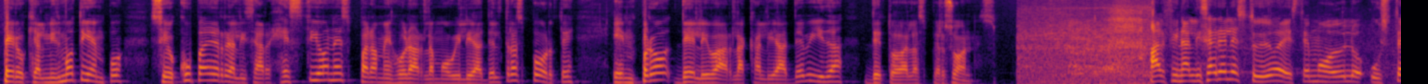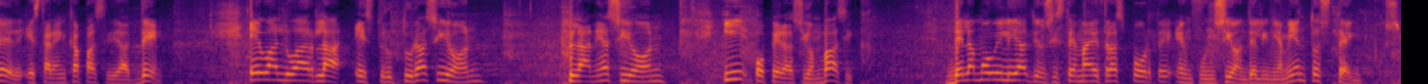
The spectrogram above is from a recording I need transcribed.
pero que al mismo tiempo se ocupa de realizar gestiones para mejorar la movilidad del transporte en pro de elevar la calidad de vida de todas las personas. Al finalizar el estudio de este módulo, usted estará en capacidad de evaluar la estructuración, planeación y operación básica, de la movilidad de un sistema de transporte en función de lineamientos técnicos.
